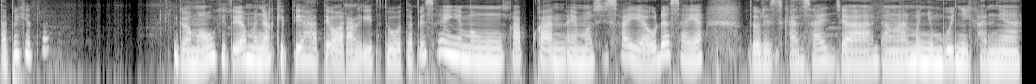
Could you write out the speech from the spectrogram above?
tapi kita gak mau gitu ya menyakiti hati orang itu. Tapi saya ingin mengungkapkan emosi saya udah saya tuliskan saja dengan menyembunyikannya.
